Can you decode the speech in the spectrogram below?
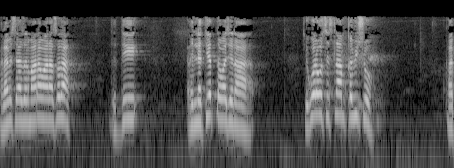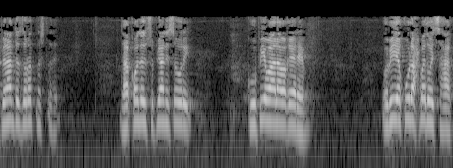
على مثل هذا المعنى معنا څه ده د دې علتیت توجنا چې ګوره اوس اسلام قوي شو کافرانو ته ضرورت نشته ده دا قول سفیان ثوری کوپی والا وغيرهم وبي يقول احمد واسحاق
